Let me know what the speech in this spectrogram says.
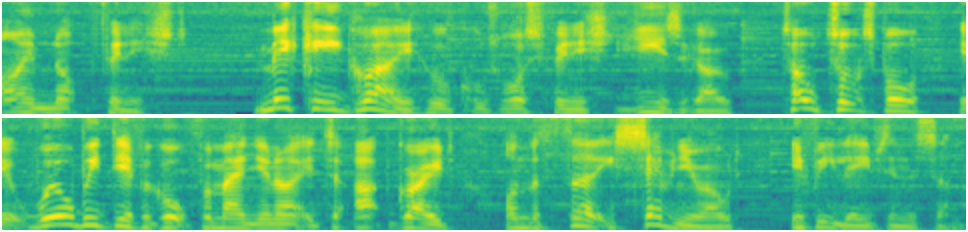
I'm not finished. Mickey Gray, who of course was finished years ago, told Talksport it will be difficult for Man United to upgrade on the 37 year old if he leaves in the summer.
